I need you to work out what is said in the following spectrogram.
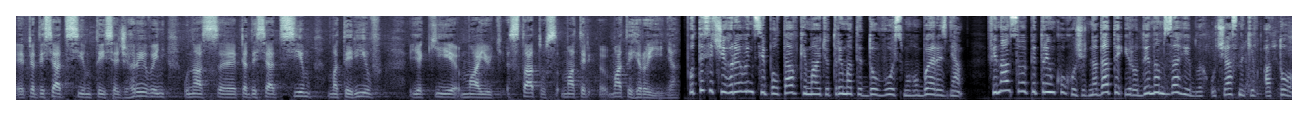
е, 57 тисяч гривень. У нас е, 57 матерів, які мають статус матер, мати героїня. По тисячі гривень ці полтавки мають отримати до 8 березня. Фінансову підтримку хочуть надати і родинам загиблих учасників АТО.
